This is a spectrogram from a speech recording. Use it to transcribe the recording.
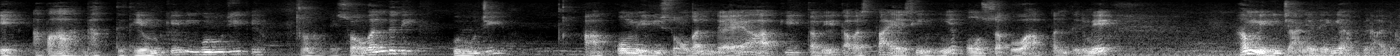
एक अपार भक्त थे उनके भी गुरु जी के। उन्होंने सौगंध दी। गुरु जी आपको मेरी सौगंध है, आपकी तबीयत अवस्था ऐसी नहीं है, पहुँच सको आप मंदिर में। हम नहीं जाने देंगे आप राजा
